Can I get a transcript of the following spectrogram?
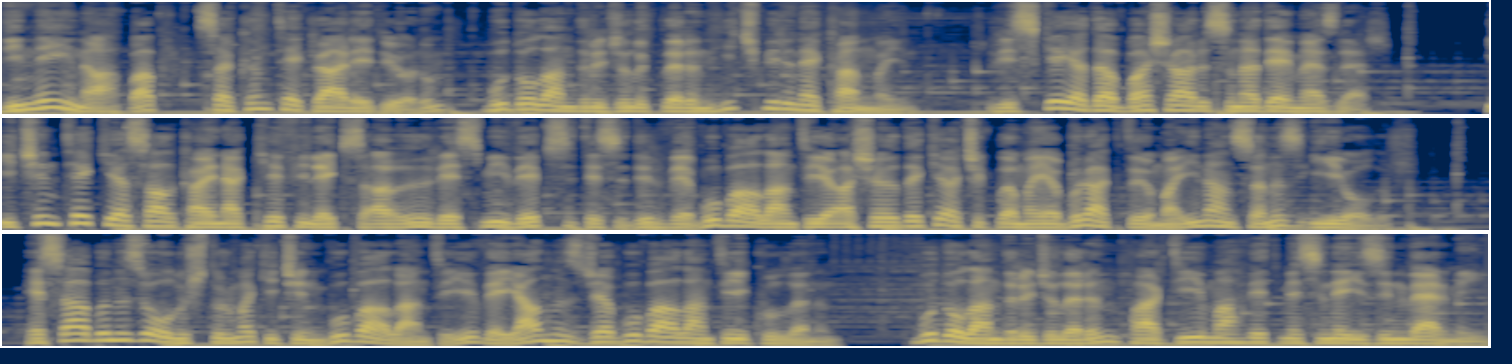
Dinleyin ahbap, sakın tekrar ediyorum, bu dolandırıcılıkların hiçbirine kanmayın. Riske ya da baş ağrısına değmezler. İçin tek yasal kaynak Kefilex ağı resmi web sitesidir ve bu bağlantıyı aşağıdaki açıklamaya bıraktığıma inansanız iyi olur. Hesabınızı oluşturmak için bu bağlantıyı ve yalnızca bu bağlantıyı kullanın. Bu dolandırıcıların partiyi mahvetmesine izin vermeyin.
